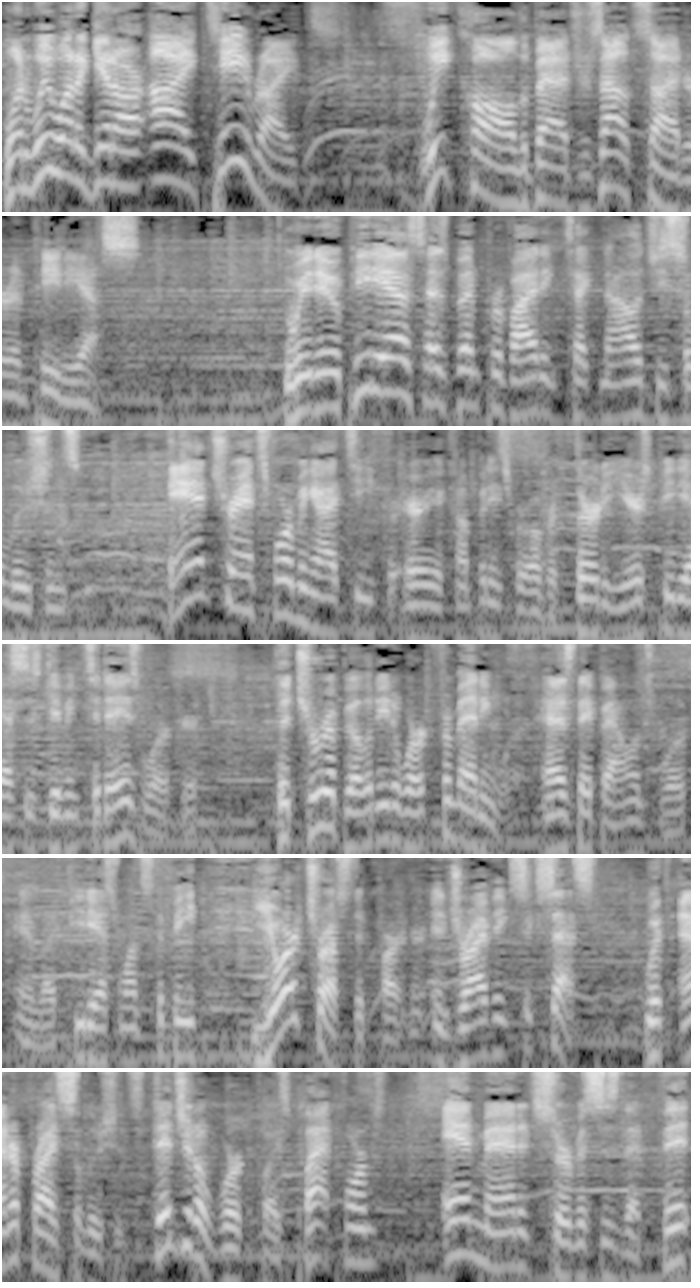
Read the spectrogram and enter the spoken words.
when we want to get our IT right, we call the Badgers Outsider in PDS. We do. PDS has been providing technology solutions and transforming IT for area companies for over 30 years. PDS is giving today's worker the true ability to work from anywhere as they balance work and life. PDS wants to be your trusted partner in driving success with enterprise solutions, digital workplace platforms, and managed services that fit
